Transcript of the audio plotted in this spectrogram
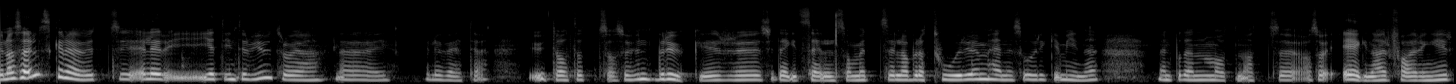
hun har selv skrevet, eller i et intervju, tror jeg, eller vet jeg, uttalt at altså, hun bruker sitt eget selv som et laboratorium. Hennes ord, ikke mine. Men på den måten at altså, egne erfaringer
